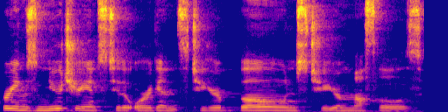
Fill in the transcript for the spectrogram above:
brings nutrients to the organs, to your bones, to your muscles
